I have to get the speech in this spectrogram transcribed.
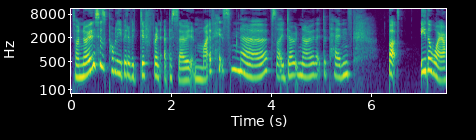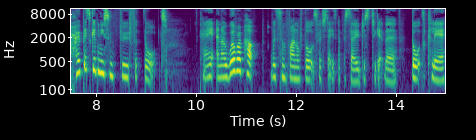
so I know this is probably a bit of a different episode and might have hit some nerves. I don't know, that depends. But Either way, I hope it's given you some food for thought. Okay, and I will wrap up with some final thoughts for today's episode just to get the thoughts clear.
